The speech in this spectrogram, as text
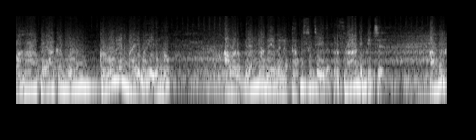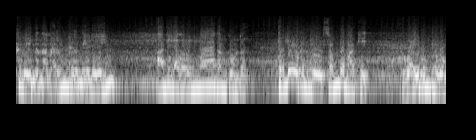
മഹാപരാക്രമികളും ക്രൂരന്മാരുമായിരുന്നു. അവർ ബ്രഹ്മദേവനെ തപസ് ചെയ്ത് പ്രസാദിപ്പിച്ച് അവർക്ക് വേണ്ടുന്ന വരങ്ങൾ നേടുകയും അതിലവർ ഉന്മാദം കൊണ്ട് ത്രിലോകങ്ങൾ സ്വന്തമാക്കി വൈകുണ്ഠവും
